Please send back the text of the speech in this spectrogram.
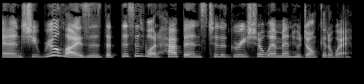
and she realizes that this is what happens to the Grisha women who don't get away.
